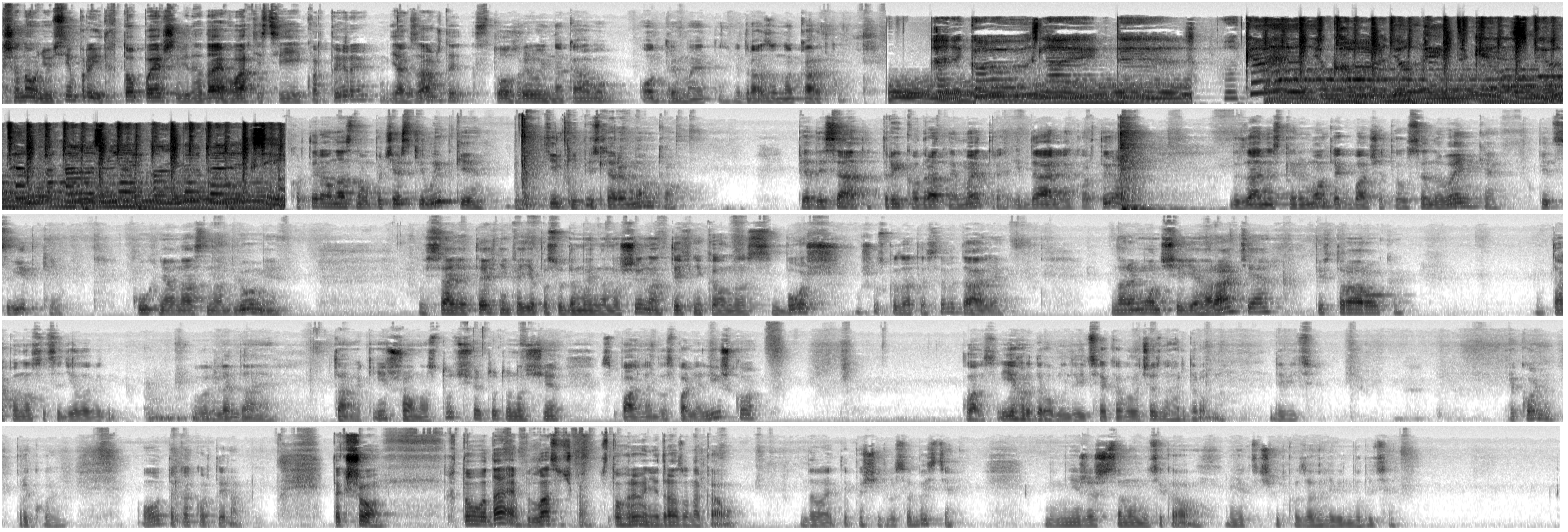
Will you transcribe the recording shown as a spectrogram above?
Шановні, усім привіт! Хто перший відгадає вартість цієї квартири, як завжди, 100 гривень на каву отримаєте відразу на картку. Квартира у нас на Опечерській Липці, тільки після ремонту. 53 квадратні метри, ідеальна квартира. Дизайнерський ремонт, як бачите, усе новеньке, підсвітки. Кухня у нас на блюмі. Уся є техніка, є посудомийна машина. Техніка у нас Bosch. Ну, що сказати, все в ідеалі. На ремонт ще є гарантія півтора роки. Так у нас це діло від... виглядає. Так, і що у нас тут ще? Тут у нас ще спальня, двоспальне ліжко. Клас. Є гардеробна. Дивіться, яка величезна гардеробна. Дивіться. Прикольно? Прикольно. От така квартира. Так що, хто гадає, будь ласочка, 100 гривень відразу на каву. Давайте пишіть в особисті. Бо мені ж самому цікаво, як це швидко взагалі відбудеться.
